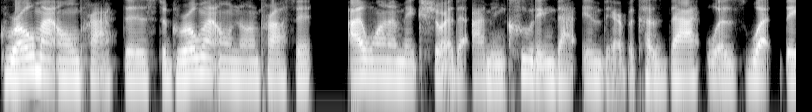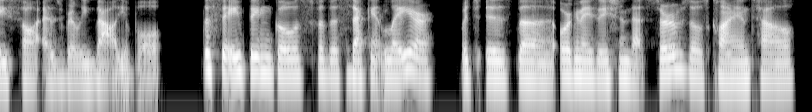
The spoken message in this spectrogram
grow my own practice, to grow my own nonprofit, I want to make sure that I'm including that in there because that was what they saw as really valuable. The same thing goes for the second layer, which is the organization that serves those clientele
